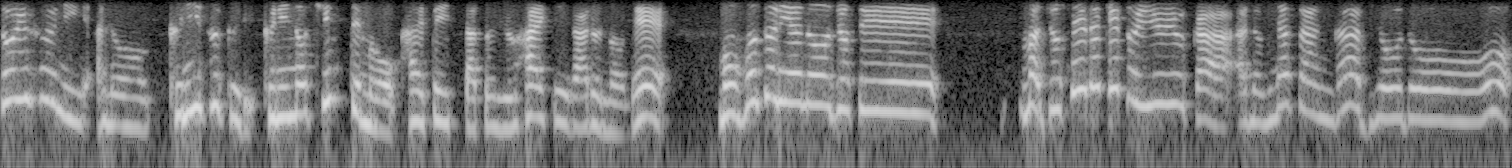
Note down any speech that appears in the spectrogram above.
そういうふうにあの国づくり国のシステムを変えていったという背景があるのでもう本当にあの女性、まあ、女性だけというかあの皆さんが平等を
